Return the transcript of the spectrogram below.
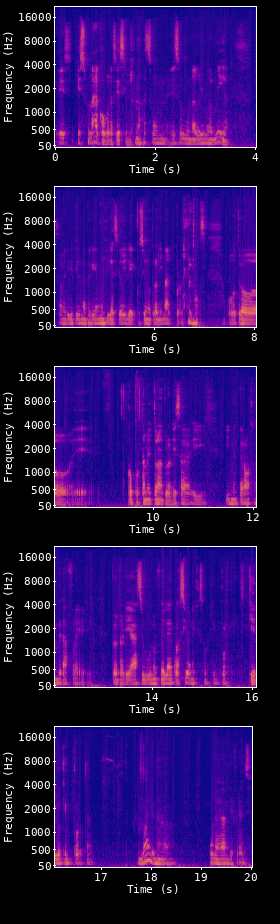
es, es, un ACO, por así decirlo, ¿no? es, un, es un algoritmo de hormiga solamente que tiene una pequeña modificación y le pusieron otro animal, por lo menos, otro eh, comportamiento de la naturaleza y inventaron otras metáforas. Pero en realidad, si uno ve las ecuaciones, que, son que, importa, que es lo que importa, no hay una, una gran diferencia.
